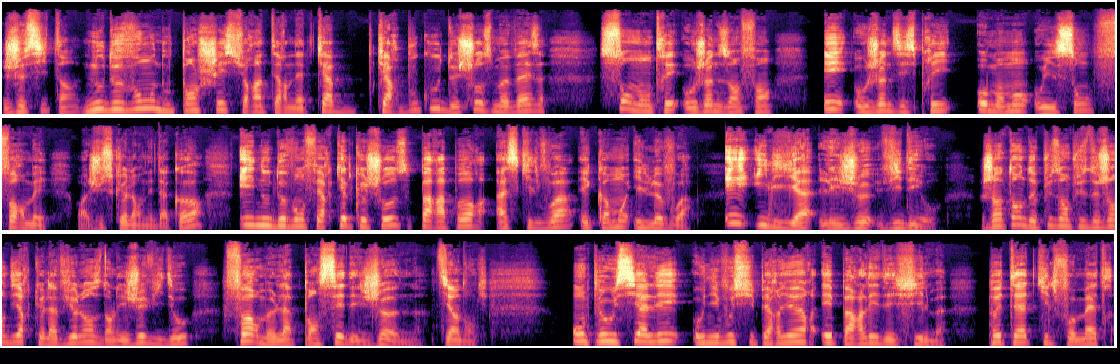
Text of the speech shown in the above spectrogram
je cite, hein, Nous devons nous pencher sur Internet car, beaucoup de choses mauvaises sont montrées aux jeunes enfants et aux jeunes esprits au moment où ils sont formés. Jusque-là, on est d'accord. Et nous devons faire quelque chose par rapport à ce qu'ils voient et comment ils le voient. Et il y a les jeux vidéo. J'entends de plus en plus de gens dire que la violence dans les jeux vidéo forme la pensée des jeunes. Tiens donc. On peut aussi aller au niveau supérieur et parler des films. Peut-être qu'il faut mettre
